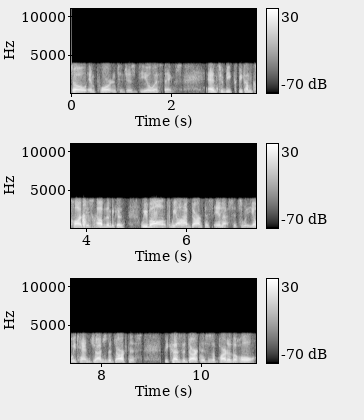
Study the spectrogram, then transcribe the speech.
so important to just deal with things and to be become conscious of them because we've all we all have darkness in us. It's you know we can't judge the darkness because the darkness is a part of the whole,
